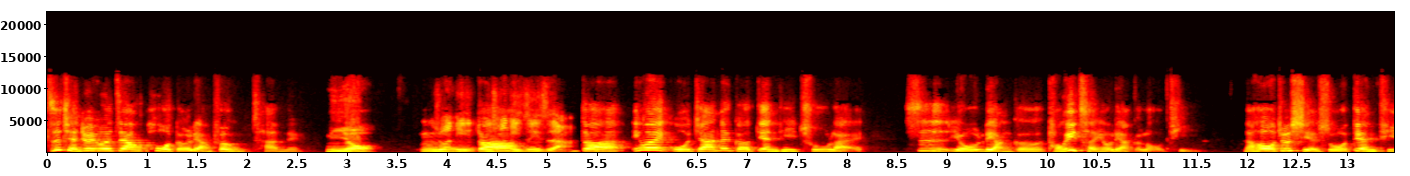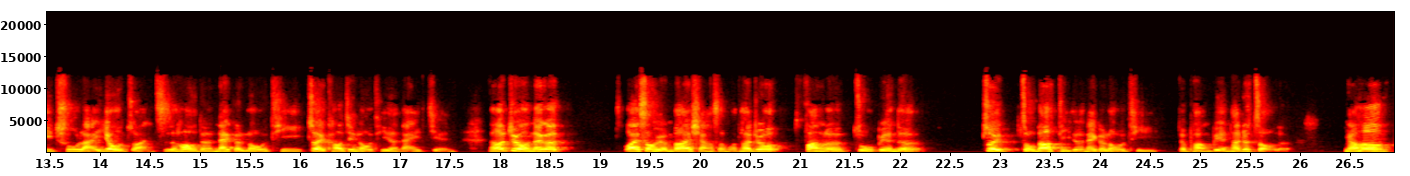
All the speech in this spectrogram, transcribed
之前就因为这样获得两份午餐呢、欸。你哦，你说你、嗯啊，你说你自己是啊？对啊，因为我家那个电梯出来是有两个同一层有两个楼梯，然后就写说电梯出来右转之后的那个楼梯最靠近楼梯的那一间，然后就有那个外送员不知道在想什么，他就放了左边的最走到底的那个楼梯的旁边，他就走了，然后。嗯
